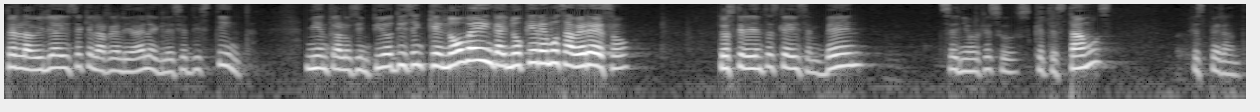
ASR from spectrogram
Pero la Biblia dice que la realidad de la iglesia es distinta. Mientras los impíos dicen que no venga y no queremos saber eso, los creyentes que dicen, ven Señor Jesús, que te estamos esperando.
